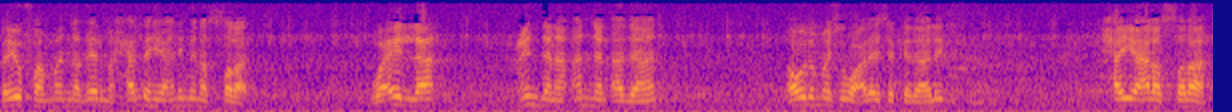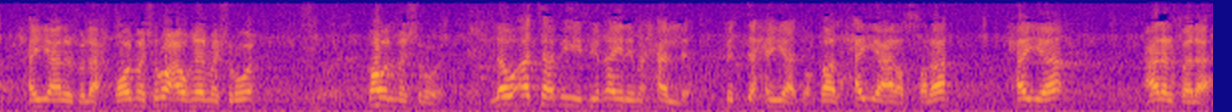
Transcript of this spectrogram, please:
فيفهم أن غير محله يعني من الصلاة. وإلا عندنا أن الأذان قول مشروع أليس كذلك؟ حي على الصلاة حي على الفلاح. قول مشروع أو غير مشروع؟ قول مشروع. لو أتى به في غير محله في التحيات وقال حي على الصلاة حي على الفلاح.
